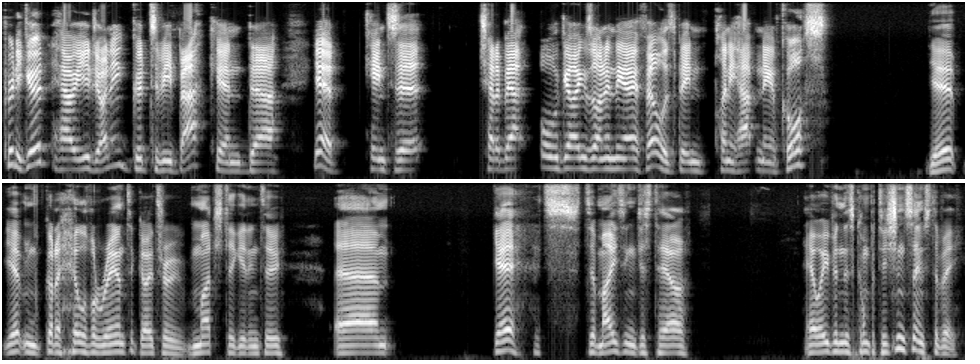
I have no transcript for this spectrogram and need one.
Pretty good. How are you, Johnny? Good to be back, and uh, yeah, keen to chat about all the goings on in the AFL. There's been plenty happening, of course. Yep, yep, and we've got a hell of a round to go through, much to get into. Um, yeah, it's, it's amazing just how how even this competition seems to be.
